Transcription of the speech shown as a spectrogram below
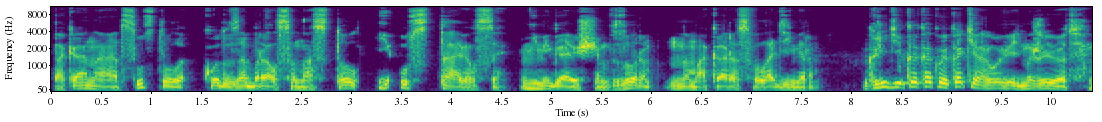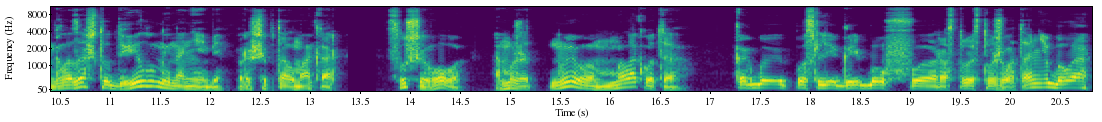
Пока она отсутствовала, кот взобрался на стол и уставился немигающим взором на Макара с Владимиром. «Гляди-ка, какой котяра у ведьмы живет! Глаза, что две луны на небе!» – прошептал Макар. «Слушай, Вова, а может, ну его молоко-то? Как бы после грибов э, расстройства живота не было,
